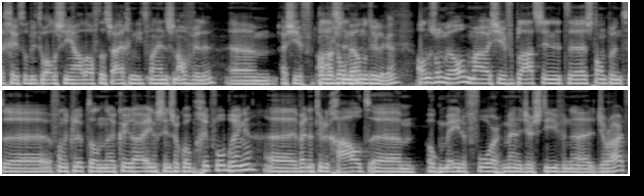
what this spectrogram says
geeft tot nu toe alle signalen af dat ze eigenlijk niet van Henderson af willen. Ehm, als je je andersom in- wel natuurlijk, hè? Andersom wel, maar als je je verplaatst in het eh, standpunt eh, van de club, dan kun je daar enigszins ook wel begrip voor opbrengen. Eh werd natuurlijk gehaald, ehm, ook mede voor manager Steven eh, Gerrard.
